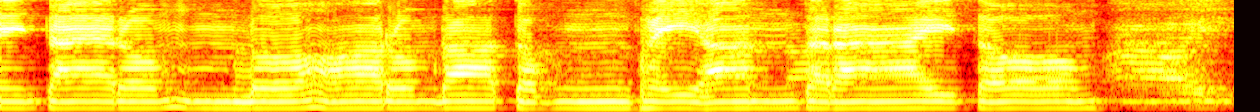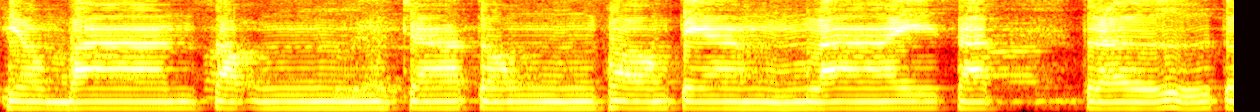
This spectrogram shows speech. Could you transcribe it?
ងតែរំលោះរំដល់ទុកភ័យអន្តរាយសូមខ្ញុំបានសក់ចាតុងផងទាំងឡាយសត្វត្រូវត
